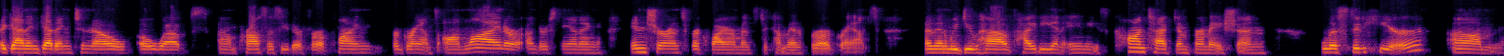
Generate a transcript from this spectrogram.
again in getting to know OWEB's um, process either for applying for grants online or understanding insurance requirements to come in for our grants. And then we do have Heidi and Amy's contact information listed here. Um,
